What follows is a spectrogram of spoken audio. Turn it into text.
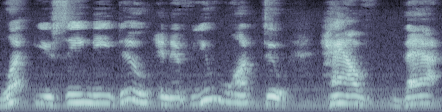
what you see me do. And if you want to have that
